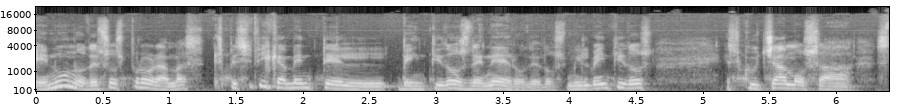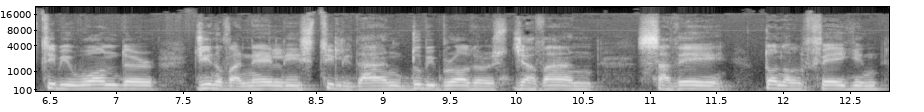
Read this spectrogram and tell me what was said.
en uno de esos programas, específicamente el 22 de enero de 2022, escuchamos a Stevie Wonder, Gino Vanelli, Steely Dan, Doobie Brothers, Javan, Sade, Donald Fagen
